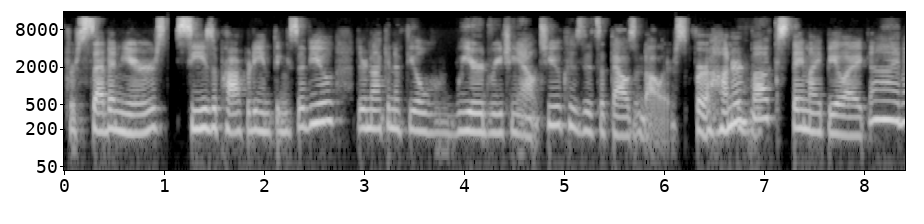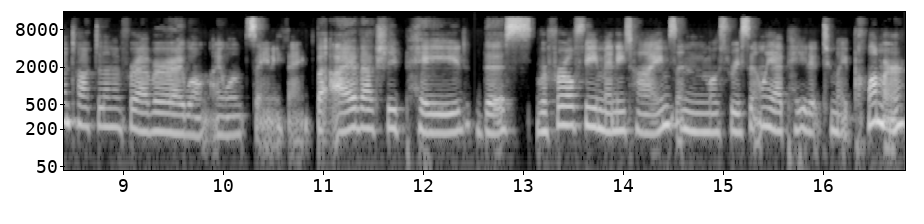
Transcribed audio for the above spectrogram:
for seven years sees a property and thinks of you, they're not going to feel weird reaching out to you because it's a thousand dollars. For a 100 mm-hmm. bucks, they might be like, oh, I haven't talked to them in forever. I won't. I won't say anything. But I have actually paid this referral fee many times, and most recently, I paid it to my plumber.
